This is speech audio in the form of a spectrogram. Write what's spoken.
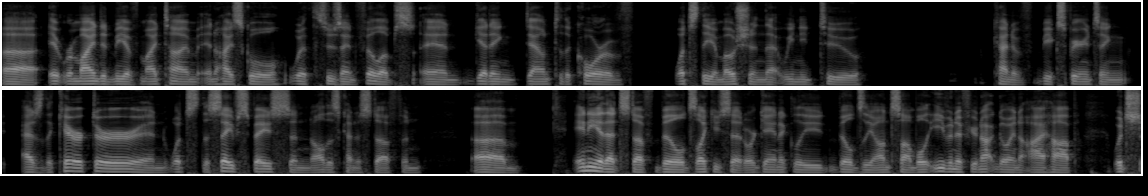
uh, it reminded me of my time in high school with Suzanne Phillips and getting down to the core of what's the emotion that we need to kind of be experiencing as the character and what's the safe space and all this kind of stuff. And um, any of that stuff builds like you said organically builds the ensemble even if you're not going to ihop which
